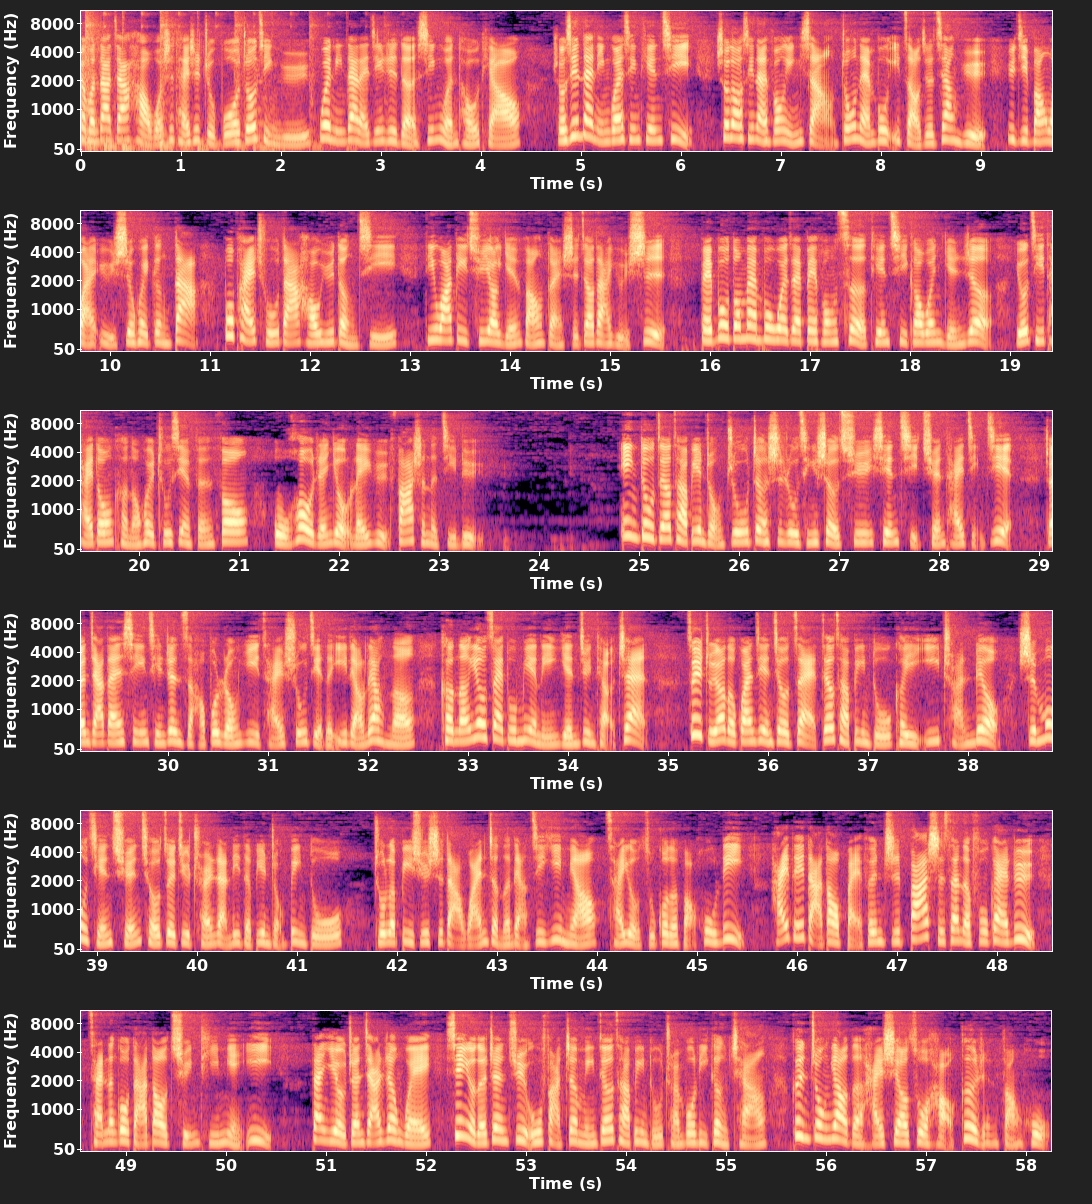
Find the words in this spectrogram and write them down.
朋友们，大家好，我是台视主播周景瑜，为您带来今日的新闻头条。首先带您关心天气，受到西南风影响，中南部一早就降雨，预计傍晚雨势会更大，不排除达豪雨等级。低洼地区要严防短时较大雨势。北部东半部位在背风侧，天气高温炎热，尤其台东可能会出现焚风，午后仍有雷雨发生的几率。印度焦草变种株正式入侵社区，掀起全台警戒。专家担心，前阵子好不容易才疏解的医疗量能，可能又再度面临严峻挑战。最主要的关键就在 Delta 病毒可以一传六，是目前全球最具传染力的变种病毒。除了必须施打完整的两剂疫苗才有足够的保护力，还得达到百分之八十三的覆盖率，才能够达到群体免疫。但也有专家认为，现有的证据无法证明 Delta 病毒传播力更强。更重要的还是要做好个人防护。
